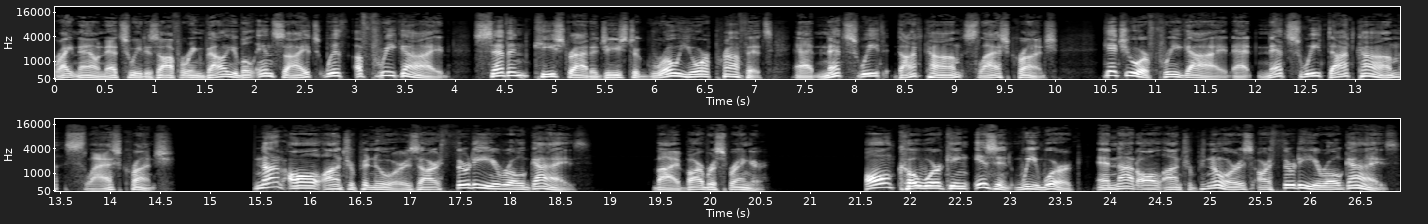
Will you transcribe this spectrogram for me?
Right now, NetSuite is offering valuable insights with a free guide. Seven key strategies to grow your profits at netsuite.com slash crunch. Get your free guide at netsuite.com slash crunch. Not all entrepreneurs are 30 year old guys. By Barbara Springer. All co working isn't WeWork, and not all entrepreneurs are 30 year old guys.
